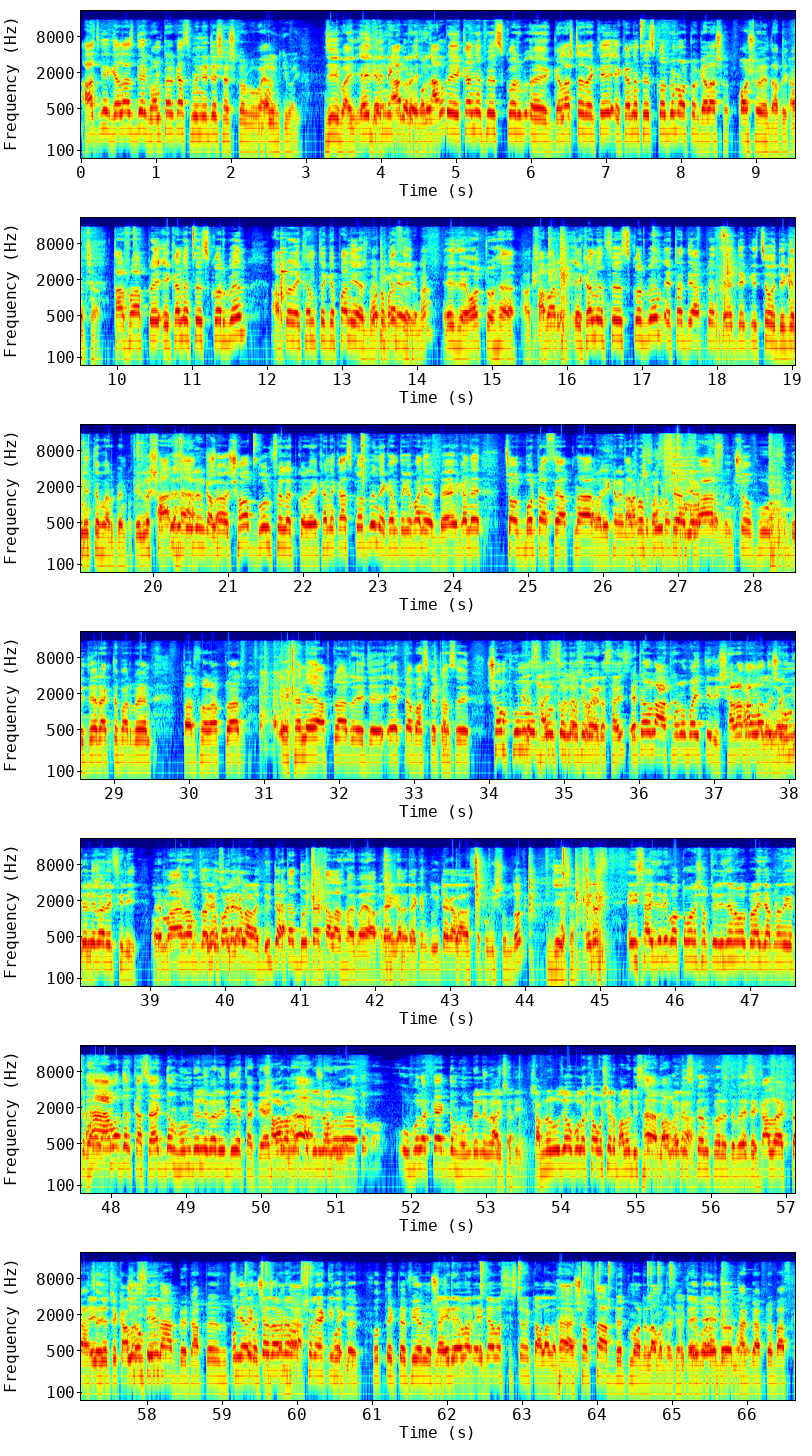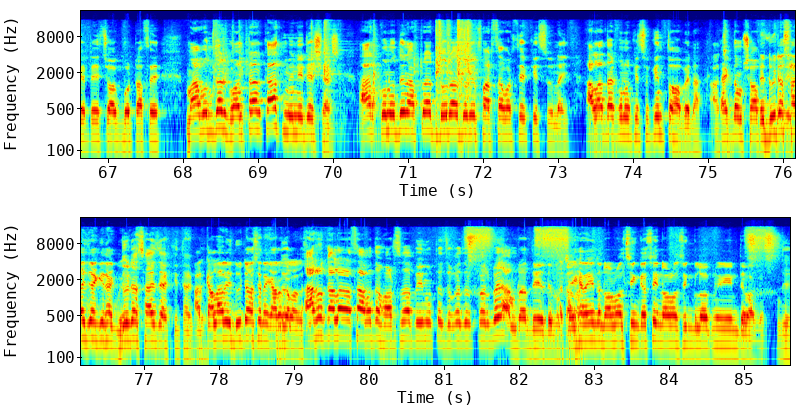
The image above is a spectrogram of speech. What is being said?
আজকে গ্লাস দিয়ে ঘণ্টার কাজ মিনিটে শেষ করব ভাই বলেন কি ভাই? জি ভাই এই যে আপনি- এখানে ফেস করবেন গ্লাসটা রেখে এখানে ফেস করবেন অটো গ্লাস অস হয়ে যাবে। আচ্ছা। তারপর আপনি এখানে ফেস করবেন আপনার এখান থেকে পানি আসবে ঠিক আছে? এই যে অটো হ্যাঁ। আচ্ছা। আবার এখানে ফেস করবেন এটা দিয়ে আপনি যেদিকে ইচ্ছে ওইদিকে নিতে পারবেন। ওকে এগুলো সব হ্যাঁ, গোল ফ্লেট করে। এখানে কাজ করবেন এখান থেকে পানি আসবে। এখানে চকবোট আছে আপনার তারপর ফুডস মাছ ফুডস ভিজিয়ে রাখতে পারবেন। তারপর আপনার এখানে আপনার এই যে একটা বাস্কেট আছে সম্পূর্ণ এটা হলো আঠারো বাই তিরিশ। সারা 18 বাংলাদেশে হোম ডেলিভারি ফ্রি মায়ের রমজান কয়টা কালার হয়? দুইটা? এটা দুইটা কালার হয় ভাইয়া আচ্ছা দেখেন। দেখেন দুইটা কালার আছে খুবই সুন্দর। জি। আচ্ছা এটা এই সাইজেরই বর্তমানে সবচেয়ে রিজনেবল প্রাইসে আপনাদের কাছে হ্যাঁ আমাদের কাছে একদম হোম ডেলিভারি দিয়ে থাকে সারা বাংলাদেশে হ্যাঁ, উপলক্ষে একদম হোম ডেলিভারি আচ্ছা ফ্রি সামনে রোজা উপলক্ষে অবশ্যই ভালো হ্যাঁ ডিসকাউন্ট ভালো ডিসকাউন্ট করে দেবে। এই যে কালো একটা আছে এই হচ্ছে কালো সম্পূর্ণ আপডেট আপনার পিয়ানো প্রত্যেকটা ধরনের অপশন একই নাকি? প্রত্যেকটা পিয়ানো না এটা আবার এটা আবার সিস্টেম একটা আলাদা হ্যাঁ সবচেয়ে আপডেট মডেল আমাদের আচ্ছা, কাছে। এটা এটা এটাও থাকবে আপনার বাস্কেটে চকবোর্ড আছে। মা বন্ধুর ঘণ্টার কাজ মিনিটে শেষ। আর কোনোদিন আপনার দৌড়াদৌড়ি ফার্সাফার্সির কিছু নাই। আলাদা কোনো কিছু কিনতে হবে না। আচ্ছা। একদম সব দুইটা সাইজ একই থাকবে? দুইটা সাইজ একই থাকবে। আর কালার এই দুইটা আছে নাকি আরও কালার আছে? আরও কালার আছে আমাদের হোয়াটসঅ্যাপ এই মুহূর্তে যোগাযোগ করবে আমরা দিয়ে দেবো আচ্ছা এখানে কিন্তু নরমাল সিঙ্ক আছে এই নরমাল সিঙ্কগুলো আপনি নিতে পারবেন। জি।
